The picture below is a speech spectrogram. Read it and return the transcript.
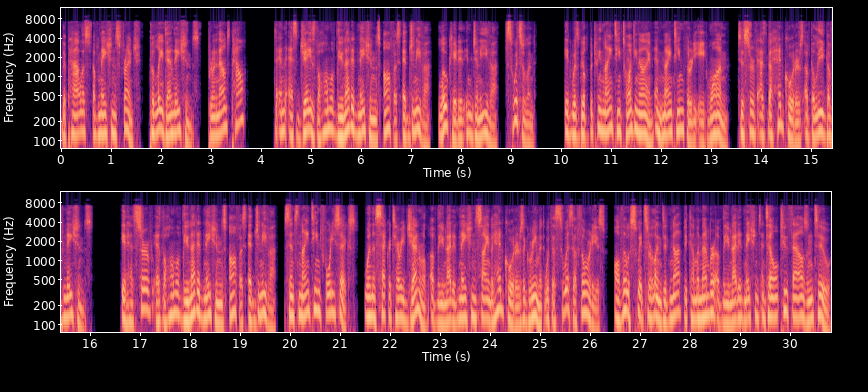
the Palace of Nations French, Palais des Nations, pronounced PAL. The NSJ is the home of the United Nations office at Geneva, located in Geneva, Switzerland. It was built between 1929 and 1938 1, to serve as the headquarters of the League of Nations. It has served as the home of the United Nations office at Geneva, since 1946, when the Secretary-General of the United Nations signed a headquarters agreement with the Swiss authorities, although Switzerland did not become a member of the United Nations until 2002.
